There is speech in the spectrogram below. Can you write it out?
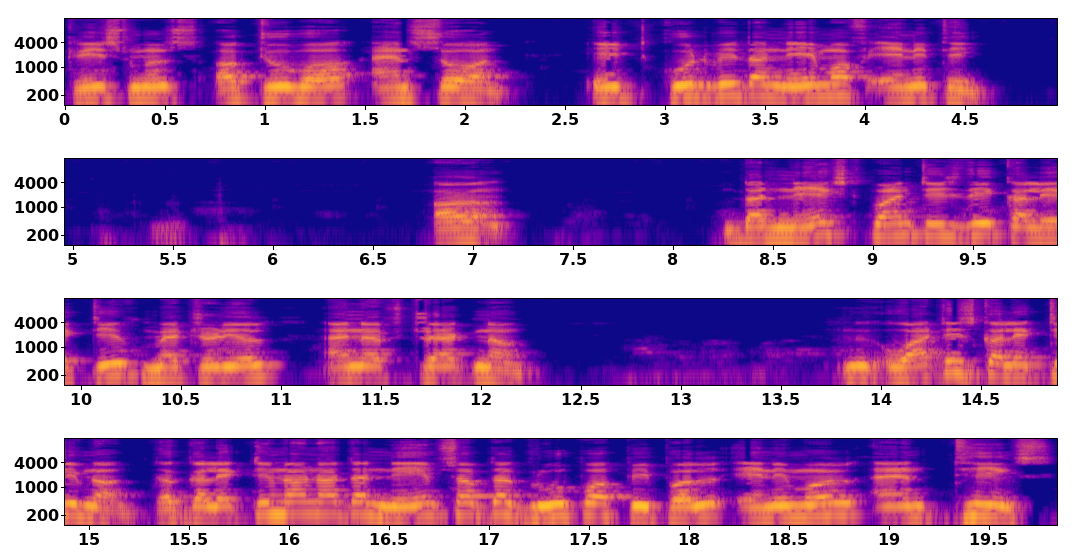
Christmas, October, and so on. It could be the name of anything. Uh, the next point is the collective, material, and abstract noun what is collective noun? The collective noun are the names of the group of people, animal and things.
